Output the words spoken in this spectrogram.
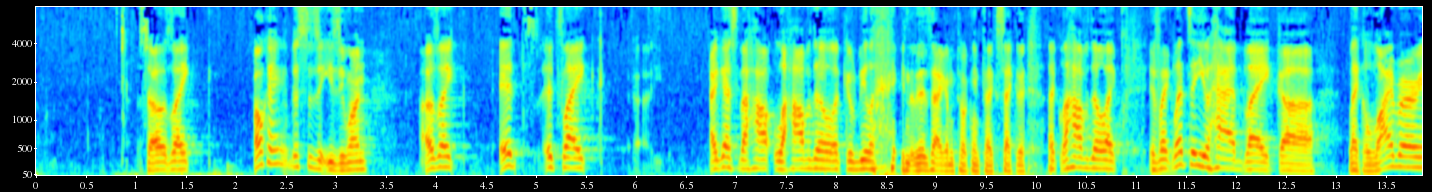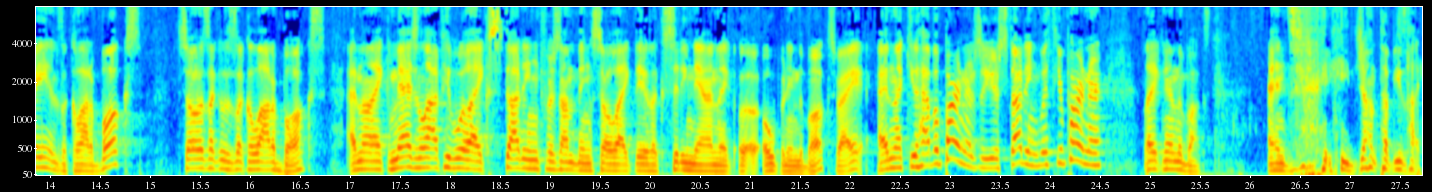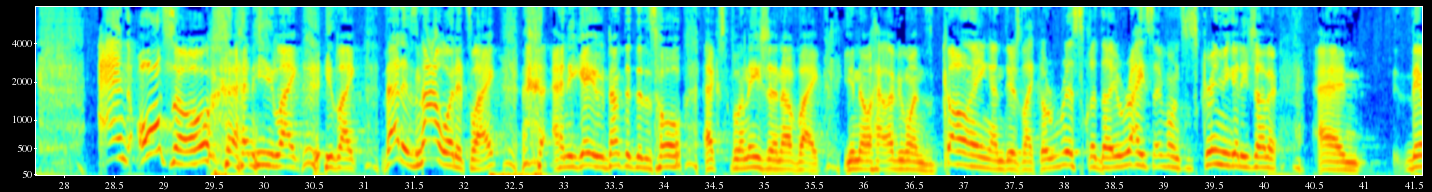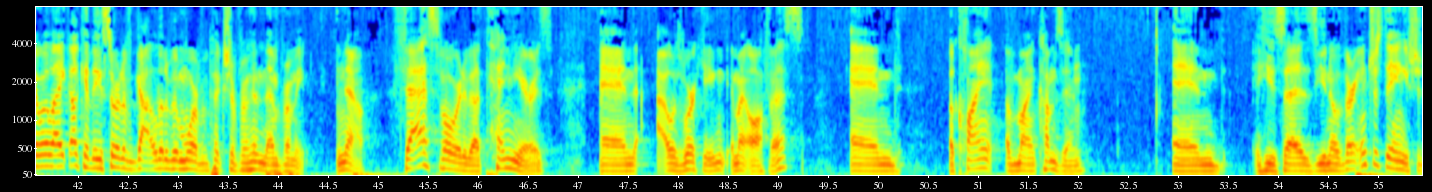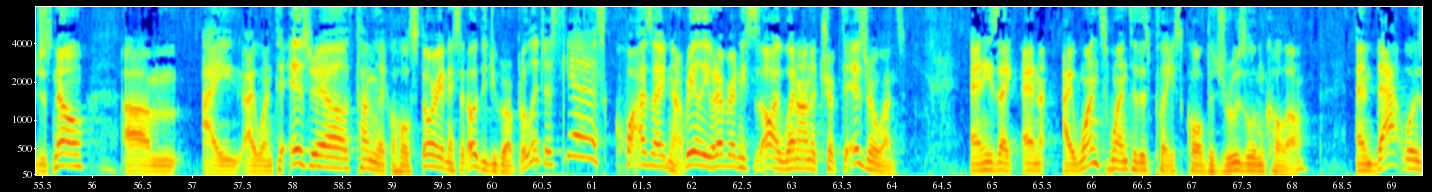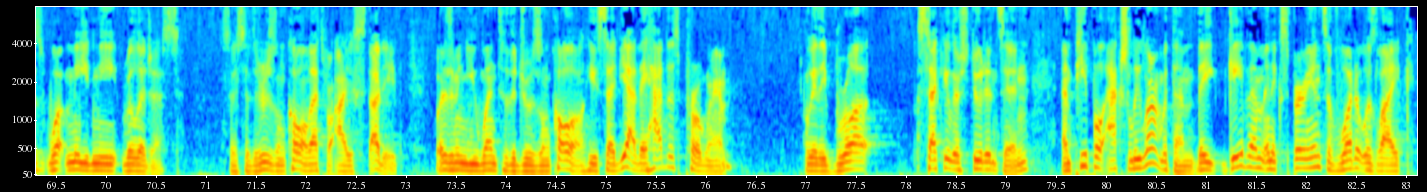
So I was like, okay, this is an easy one. I was like, it's, it's like, I guess the lahavdil, like, it would be like, you know, this is like I'm talking to like secular, like La lahavdil, like, if like, let's say you had like, uh, like a library, and there's like a lot of books. So it was like, there's like a lot of books. And like, imagine a lot of people were like studying for something, so like they're like sitting down, like uh, opening the books, right? And like you have a partner, so you're studying with your partner, like in the books. And he jumped up, he's like, and also, and he like, he's like, that is not what it's like. And he gave, jumped into this whole explanation of like, you know, how everyone's going and there's like a risk of the rice, everyone's screaming at each other. And they were like, okay, they sort of got a little bit more of a picture from him than from me. Now, fast forward about 10 years, and I was working in my office, and a client of mine comes in, and he says, you know, very interesting. You should just know. Um, I I went to Israel. Tell me like a whole story, and I said, oh, did you grow up religious? Yes, quasi, not really, whatever. And he says, oh, I went on a trip to Israel once, and he's like, and I once went to this place called the Jerusalem Kollel, and that was what made me religious. So I said, the Jerusalem Kollel, that's where I studied. What does it mean you went to the Jerusalem Kollel? He said, yeah, they had this program where they brought secular students in and people actually learned with them. They gave them an experience of what it was like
